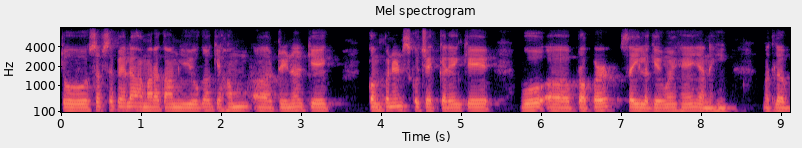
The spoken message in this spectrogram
तो सबसे पहला हमारा काम ये होगा कि हम ट्रेनर के कंपोनेंट्स को चेक करें कि वो प्रॉपर सही लगे हुए हैं या नहीं। मतलब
